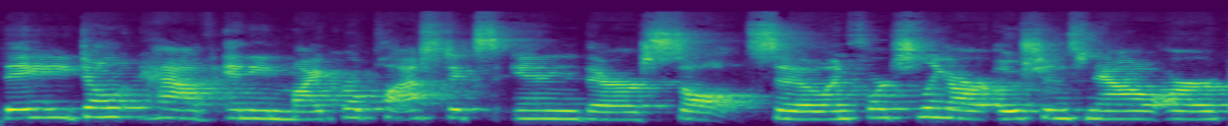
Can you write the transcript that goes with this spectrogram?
they don't have any microplastics in their salt. So unfortunately, our oceans now are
